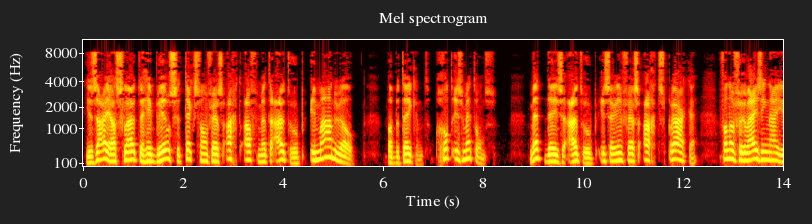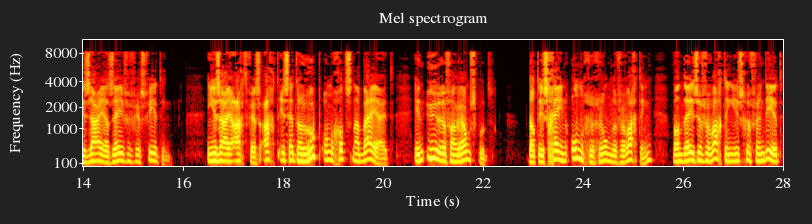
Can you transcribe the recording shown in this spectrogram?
Jezaja sluit de Hebreeuwse tekst van vers 8 af met de uitroep Immanuel, wat betekent God is met ons. Met deze uitroep is er in vers 8 sprake van een verwijzing naar Jezaja 7 vers 14. In Jezaja 8 vers 8 is het een roep om Gods nabijheid in uren van rampspoed. Dat is geen ongegronde verwachting, want deze verwachting is gefundeerd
